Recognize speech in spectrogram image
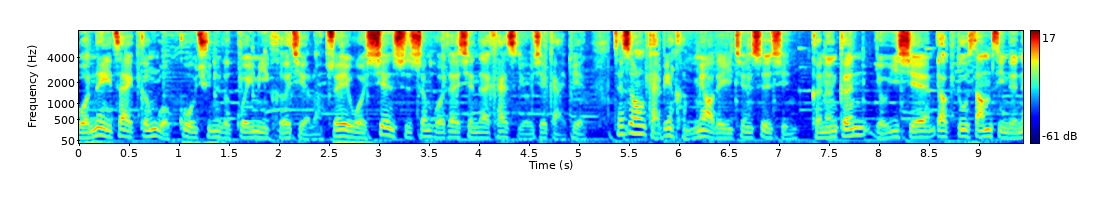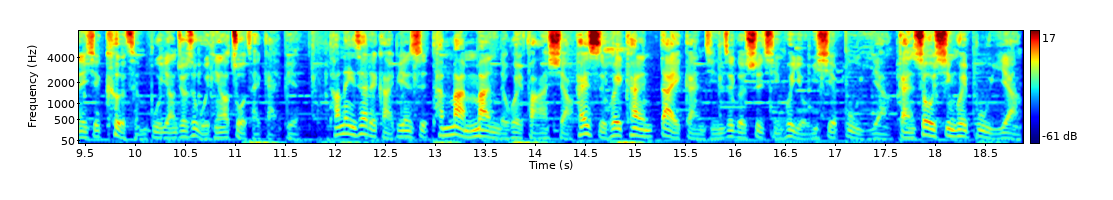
我内在跟我过去那个闺蜜和解了，所以我现实生活在现在开始有一些改变。但这种改变很妙的一件事情，可能跟有一些要 do something 的那些课程不一样，就是我一定要做才改变。他内在的改变是，他慢慢的会发酵，开始会看待感情这个事情会有一些不一样，感受性会不一样，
